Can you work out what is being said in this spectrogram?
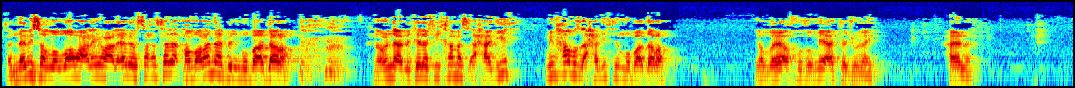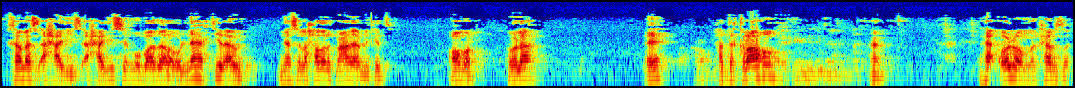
فالنبي صلى الله عليه وعلى آله وصحبه وسلم أمرنا بالمبادرة. إحنا قلنا قبل كده في خمس أحاديث. مين حافظ أحاديث المبادرة؟ يلا يأخذ مئة جنيه. حالا. خمس أحاديث. أحاديث المبادرة. قلناها كتير قوي. الناس اللي حضرت معانا قبل كده. عمر قولها إيه؟ هتقرأهم. لا قولهم من حفظك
